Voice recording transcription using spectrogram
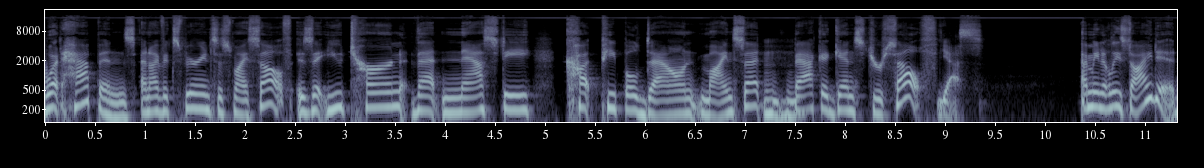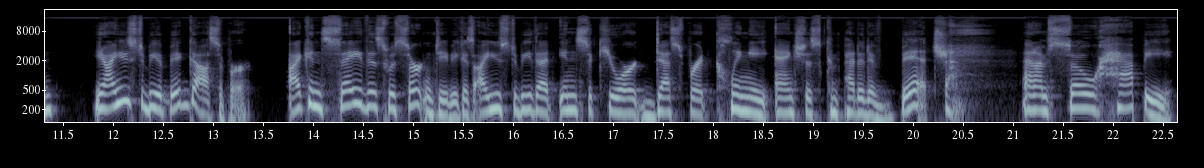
what happens, and I've experienced this myself, is that you turn that nasty, cut people down mindset back against yourself. Yes. I mean, at least I did. You know, I used to be a big gossiper. I can say this with certainty because I used to be that insecure, desperate, clingy, anxious, competitive bitch. and I'm so happy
